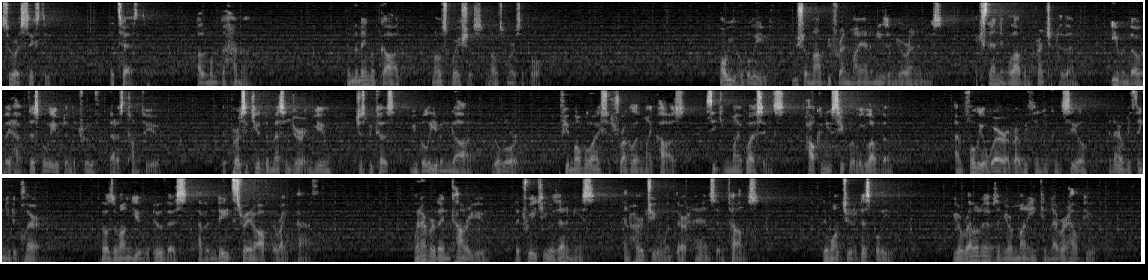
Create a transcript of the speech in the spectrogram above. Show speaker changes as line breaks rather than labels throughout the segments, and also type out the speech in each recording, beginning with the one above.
Surah 60 The Test Al Mumtahana In the name of God, most gracious, most merciful. O you who believe, you shall not befriend my enemies and your enemies, extending love and friendship to them, even though they have disbelieved in the truth that has come to you. They persecute the messenger and you just because you believe in God, your Lord. If you mobilize to struggle in my cause, seeking my blessings, how can you secretly love them? I am fully aware of everything you conceal and everything you declare. Those among you who do this have indeed strayed off the right path. Whenever they encounter you, they treat you as enemies and hurt you with their hands and tongues. They want you to disbelieve. Your relatives and your money can never help you.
